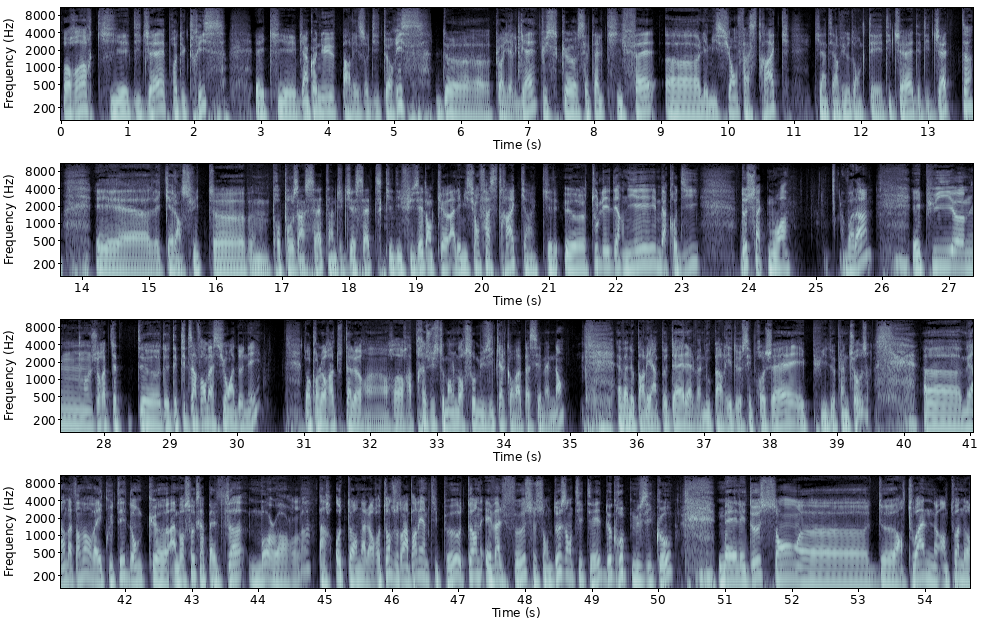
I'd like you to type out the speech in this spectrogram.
Aurore qui est DJ, productrice et qui est bien connue par les auditorices de Pluriel Gay puisque c'est elle qui fait euh, l'émission Fast Track qui interviewe donc des DJ, des DJettes et euh, lesquels ensuite euh, propose un set, un DJ set qui est diffusé donc euh, à l'émission Fast Track hein, qui est euh, tous les derniers mercredis de chaque mois. Voilà. Et puis, j'aurais peut-être de- des petites informations à donner. Donc, on l'aura tout à l'heure, hein, Aurore, après justement le morceau musical qu'on va passer maintenant. Elle va nous parler un peu d'elle, elle va nous parler de ses projets et puis de plein de choses. Euh, mais en attendant, on va écouter donc euh, un morceau qui s'appelle The Moral par Autorn. Alors Autorn, je voudrais en parler un petit peu. Autorn et Valfeu, ce sont deux entités, deux groupes musicaux, mais les deux sont euh, de Antoine Antoine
